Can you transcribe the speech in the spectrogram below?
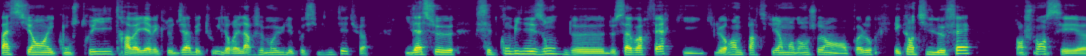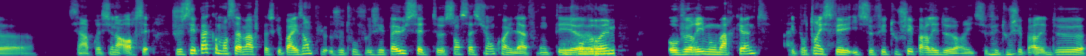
patient et construit, travailler avec le jab et tout, il aurait largement eu les possibilités, tu vois. Il a ce, cette combinaison de, savoir-faire qui, le rend particulièrement dangereux en, poids lourd. Et quand il le fait, franchement, c'est c'est impressionnant. Alors, je ne sais pas comment ça marche parce que par exemple, je trouve, j'ai pas eu cette sensation quand il a affronté euh, Overeem? Ou Mark Hunt. Et pourtant, il se fait, il se fait toucher par les deux. Hein. Il se fait mhm. toucher par les deux.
